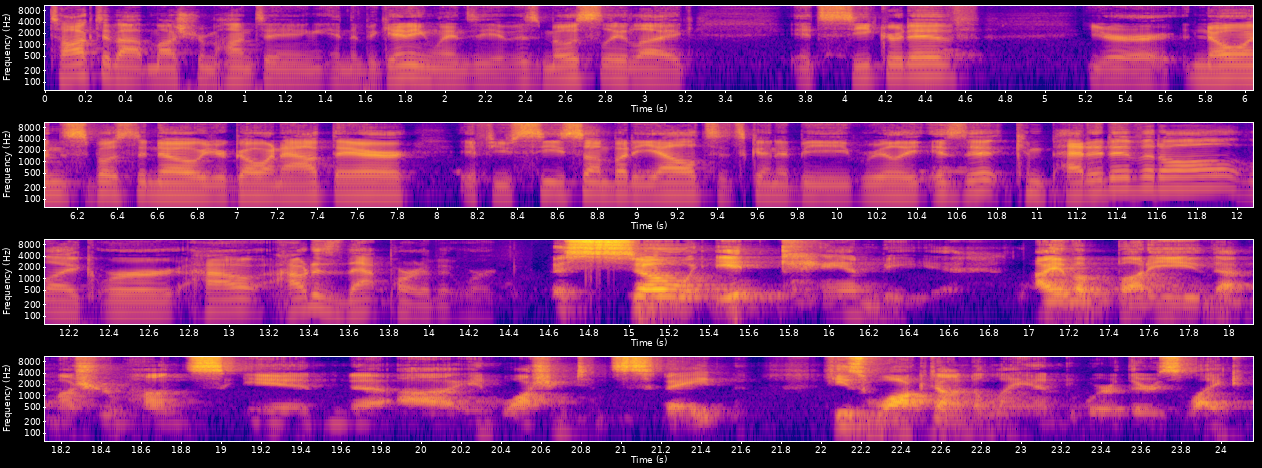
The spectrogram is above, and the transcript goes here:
talked about mushroom hunting in the beginning, Lindsay, it was mostly like it's secretive. You're no one's supposed to know you're going out there. If you see somebody else, it's going to be really. Is it competitive at all? Like, or how how does that part of it work? So it can be. I have a buddy that mushroom hunts in uh, in Washington State. He's walked onto land where there's like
